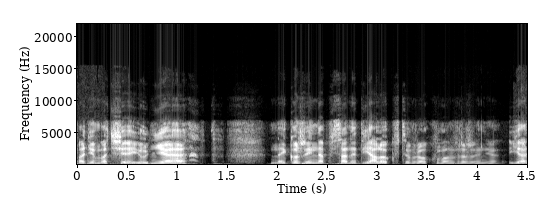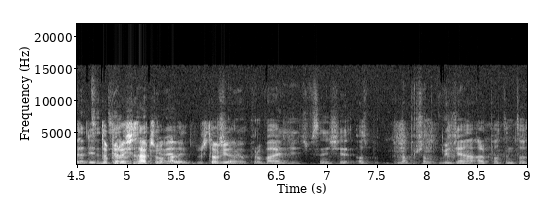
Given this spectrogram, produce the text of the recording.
Panie Macieju, nie! Najgorzej napisany dialog w tym roku, mam wrażenie. Ja ten dopiero się zaczął, ale już to wiem. prowadzić, w sensie od, na początku wiedziałem, ale potem to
